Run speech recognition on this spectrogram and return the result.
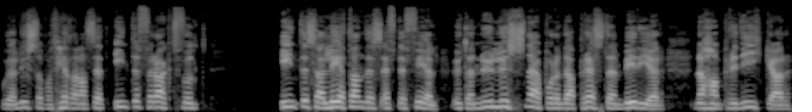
och jag lyssnar på ett helt annat sätt. Inte föraktfullt, inte så letandes efter fel, utan nu lyssnar jag på den där prästen Birger när han predikar,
